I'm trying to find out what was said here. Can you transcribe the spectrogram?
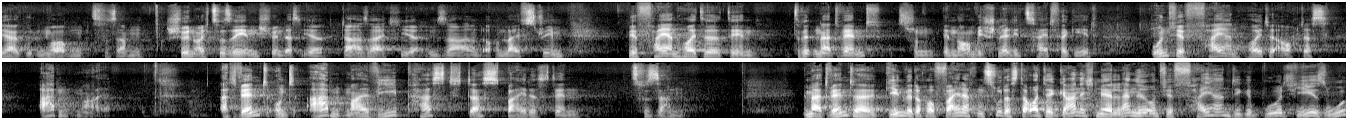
Ja, guten Morgen zusammen. Schön euch zu sehen. Schön, dass ihr da seid hier im Saal und auch im Livestream. Wir feiern heute den dritten Advent. Es ist schon enorm, wie schnell die Zeit vergeht. Und wir feiern heute auch das Abendmahl. Advent und Abendmahl, wie passt das beides denn zusammen? Im Advent, da gehen wir doch auf Weihnachten zu, das dauert ja gar nicht mehr lange und wir feiern die Geburt Jesu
